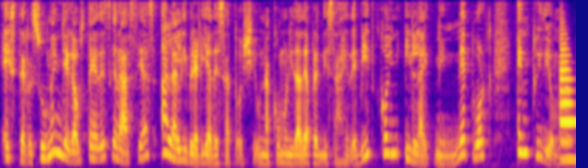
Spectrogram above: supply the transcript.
Este resumen llega a ustedes gracias a la librería de Satoshi, una comunidad de aprendizaje de Bitcoin y Lightning Network en tu idioma.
